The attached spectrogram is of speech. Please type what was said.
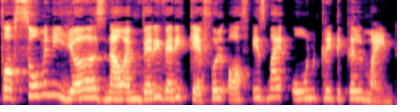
for so many years now, I'm very, very careful of is my own critical mind.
